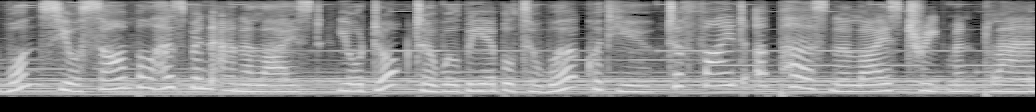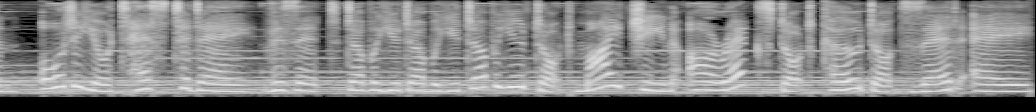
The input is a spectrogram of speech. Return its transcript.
Once your sample has been analyzed, your doctor will be able to work with you to find a personalized treatment plan. Order your test today. Visit www.mygenerx.co.za.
